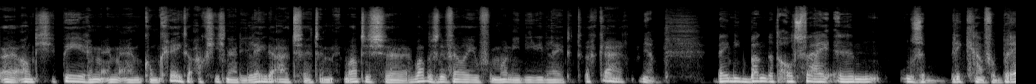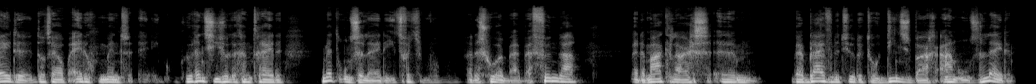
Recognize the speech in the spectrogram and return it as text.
anticiperen en, en concrete acties naar die leden uitzetten. Wat is, wat is de value for money die die leden terugkrijgen? Ja. Ben je niet bang dat als wij um, onze blik gaan verbreden, dat wij op enig moment in concurrentie zullen gaan treden met onze leden? Iets wat je bijvoorbeeld bij de hoort bij, bij Funda, bij de makelaars. Um, wij blijven natuurlijk toch dienstbaar aan onze leden.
